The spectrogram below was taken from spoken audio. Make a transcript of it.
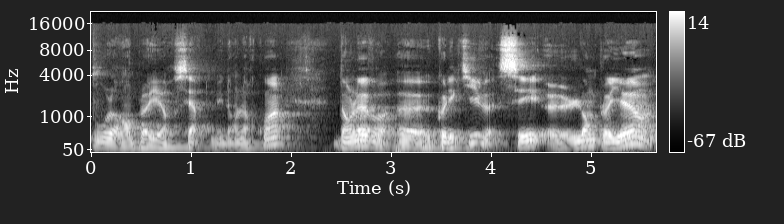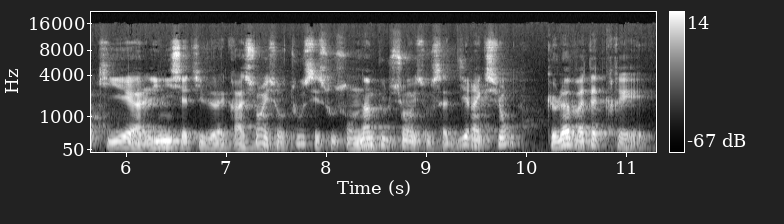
pour leur employeur, certes, mais dans leur coin. Dans l'œuvre euh, collective, c'est euh, l'employeur qui est à l'initiative de la création et surtout c'est sous son impulsion et sous sa direction que l'œuvre va être créée.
